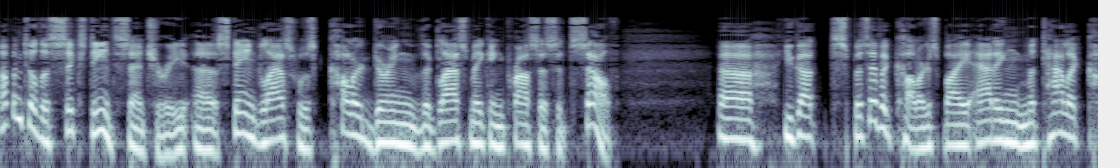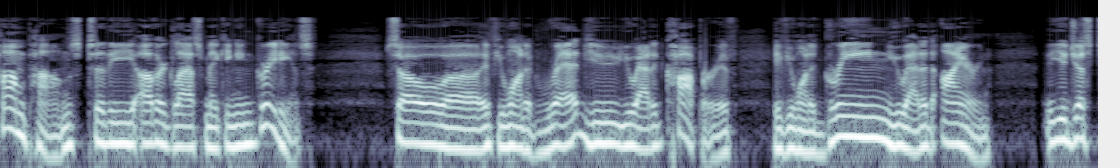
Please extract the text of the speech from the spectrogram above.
up until the 16th century, uh, stained glass was colored during the glass-making process itself. Uh, you got specific colors by adding metallic compounds to the other glass-making ingredients. So, uh, if you wanted red, you, you added copper. If, if you wanted green, you added iron. You just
